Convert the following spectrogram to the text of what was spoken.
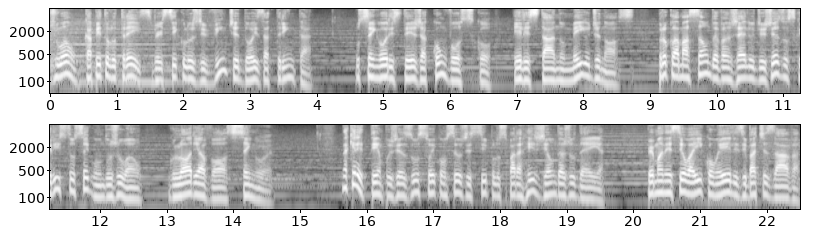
João, capítulo 3, versículos de 22 a 30. O Senhor esteja convosco, Ele está no meio de nós. Proclamação do Evangelho de Jesus Cristo segundo João. Glória a vós, Senhor. Naquele tempo, Jesus foi com seus discípulos para a região da Judéia. Permaneceu aí com eles e batizava.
